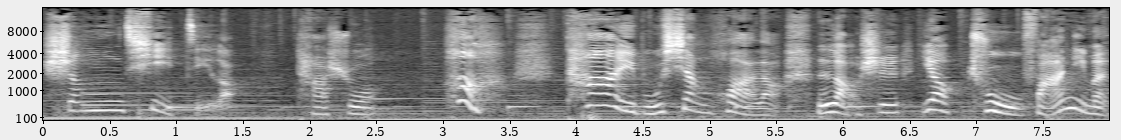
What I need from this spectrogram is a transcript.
生气极了。他说：“哼，太不像话了！老师要处罚你们。”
